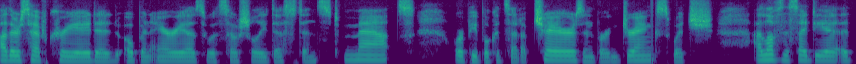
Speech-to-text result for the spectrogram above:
Others have created open areas with socially distanced mats where people could set up chairs and bring drinks, which I love this idea. It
